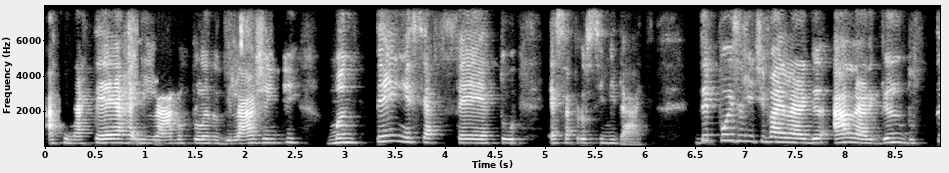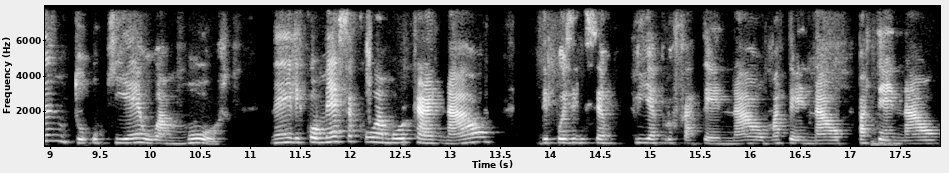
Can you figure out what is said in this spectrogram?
Aqui na Terra e lá no plano de lá, a gente mantém esse afeto, essa proximidade. Depois a gente vai larga, alargando tanto o que é o amor, né? Ele começa com o amor carnal, depois ele se amplia para o fraternal, maternal, paternal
